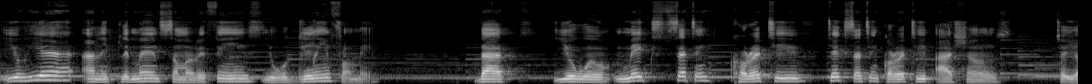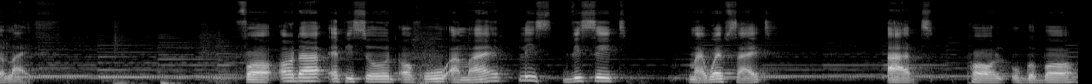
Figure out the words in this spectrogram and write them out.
you hear and implement some of the things you will glean from it, that you will make certain corrective, take certain corrective actions to your life. For other episode of Who Am I, please visit my website at paulugobo.com.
